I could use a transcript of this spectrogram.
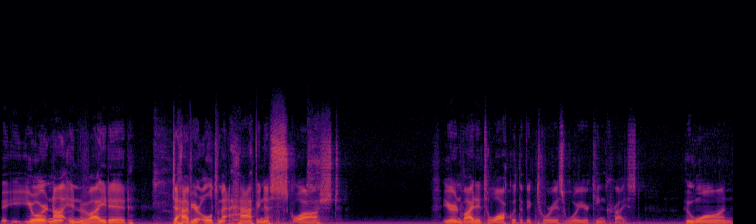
You're not invited to have your ultimate happiness squashed you're invited to walk with the victorious warrior King Christ, who won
